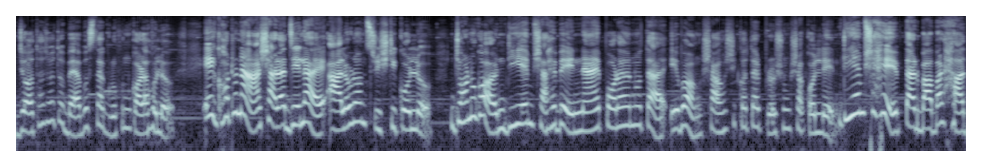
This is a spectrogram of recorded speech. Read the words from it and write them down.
যথাযথ ব্যবস্থা গ্রহণ করা হলো। এই ঘটনা সারা জেলায় আলোড়ন সৃষ্টি করল। জনগণ ডিএম সাহেবের ন্যায়পরায়ণতা এবং সাহসিকতার প্রশংসা করলেন। ডিএম সাহেব তার বাবার হাত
